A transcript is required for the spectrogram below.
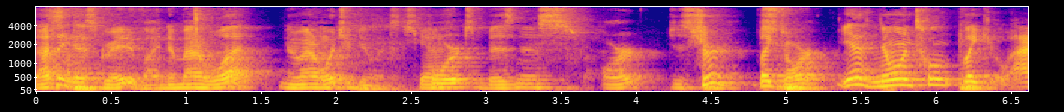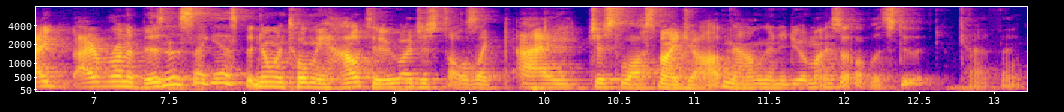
I think that's great advice. No matter what, no matter what you're doing, sports, business, art, just Sure. Like start. Yeah, no one told like I I run a business, I guess, but no one told me how to. I just I was like I just lost my job. Now I'm going to do it myself. Let's do it, kind of thing.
